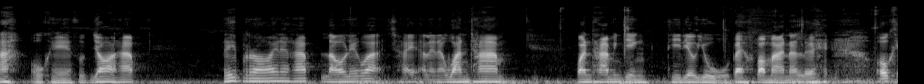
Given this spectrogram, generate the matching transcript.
อะโอเค สุดยอดครับ เรียบร้อยนะครับ เราเรียกว่าใช้อะไรนะวันไทม์ วันไทม์จริง ๆ ทีเดียวอยู่ไปประมาณนั้นเลย โอเค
